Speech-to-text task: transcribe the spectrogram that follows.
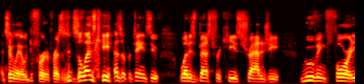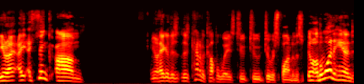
and certainly I would defer to President Zelensky as it pertains to what is best for Kiev's strategy moving forward. You know, I, I think. Um, you know, Hagar, there's, there's kind of a couple ways to to to respond to this. You know, on the one hand,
